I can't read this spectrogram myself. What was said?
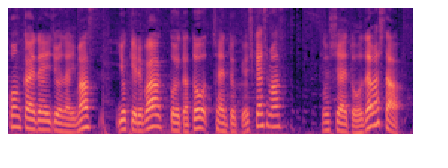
今回は以上になります。良ければ高評価とチャンネル登録よろしくお願いします。ご視聴ありがとうございました。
